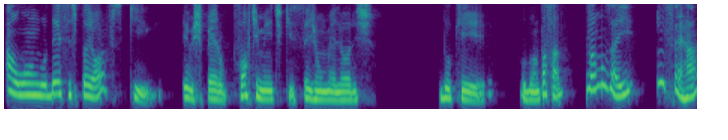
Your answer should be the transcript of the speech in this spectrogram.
ao longo desses playoffs, que eu espero fortemente que sejam melhores do que o do ano passado, vamos aí encerrar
